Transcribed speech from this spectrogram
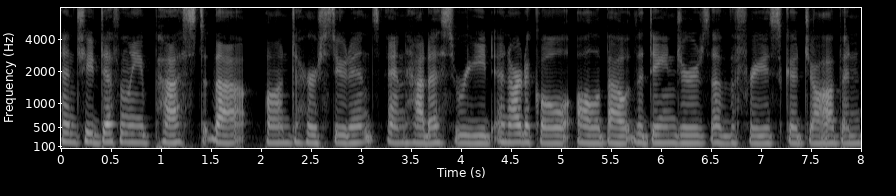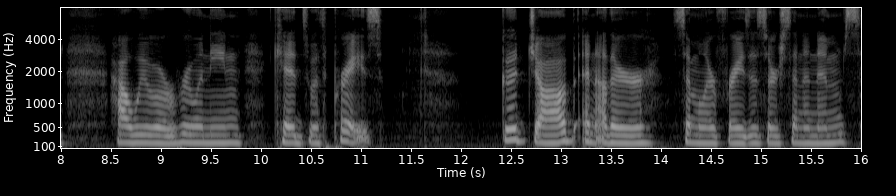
And she definitely passed that on to her students and had us read an article all about the dangers of the phrase good job and how we were ruining kids with praise. Good job and other similar phrases or synonyms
